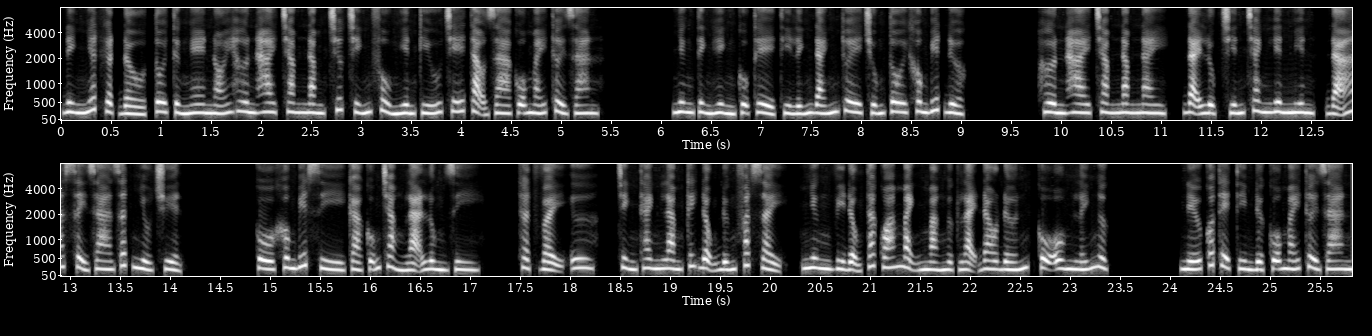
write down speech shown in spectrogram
Đinh Nhất gật đầu tôi từng nghe nói hơn 200 năm trước chính phủ nghiên cứu chế tạo ra cỗ máy thời gian. Nhưng tình hình cụ thể thì lính đánh thuê chúng tôi không biết được. Hơn 200 năm nay, đại lục chiến tranh liên miên, đã xảy ra rất nhiều chuyện. Cô không biết gì cả cũng chẳng lạ lùng gì. Thật vậy ư, Trình Thanh Lam kích động đứng phát dậy, nhưng vì động tác quá mạnh mà ngực lại đau đớn, cô ôm lấy ngực. Nếu có thể tìm được cỗ máy thời gian,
